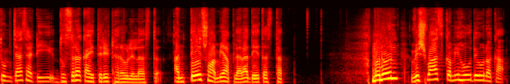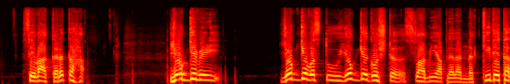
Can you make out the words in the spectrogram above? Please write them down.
तुमच्यासाठी दुसरं काहीतरी ठरवलेलं असतं आणि ते स्वामी आपल्याला देत असतात. म्हणून विश्वास कमी होऊ देऊ नका सेवा करत राहा. योग्य वेळी योग्य वस्तू योग्य गोष्ट स्वामी आपल्याला नक्की देतात.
